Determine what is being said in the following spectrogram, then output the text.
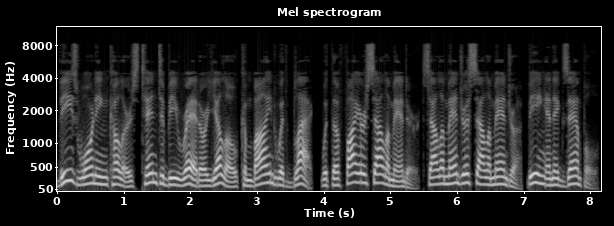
These warning colors tend to be red or yellow combined with black, with the fire salamander Salamandra salamandra being an example.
